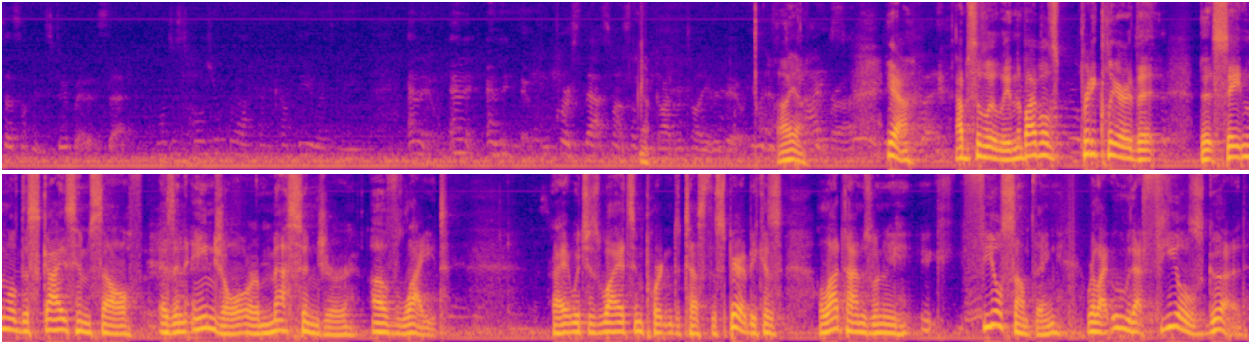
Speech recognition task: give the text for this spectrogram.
said something stupid. It said, well, just hold your breath and come be with me. And, it, and, it, and it, of course, that's not something Yeah. God would tell you to do. He would just Oh, yeah. Yeah, absolutely. And the Bible's pretty clear that that Satan will disguise himself as an angel or a messenger of light. Right? Which is why it's important to test the spirit because a lot of times when we feel something, we're like, "Ooh, that feels good."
